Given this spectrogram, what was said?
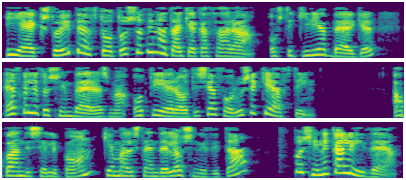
Η Έξ το είπε αυτό τόσο δυνατά και καθαρά, ώστε η κυρία Μπέργκερ έβγαλε το συμπέρασμα ότι η ερώτηση αφορούσε και αυτήν. Απάντησε λοιπόν, και μάλιστα εντελώς συνειδητά, πως είναι καλή ιδέα.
